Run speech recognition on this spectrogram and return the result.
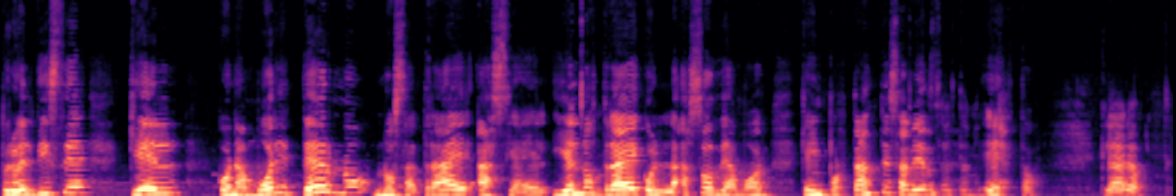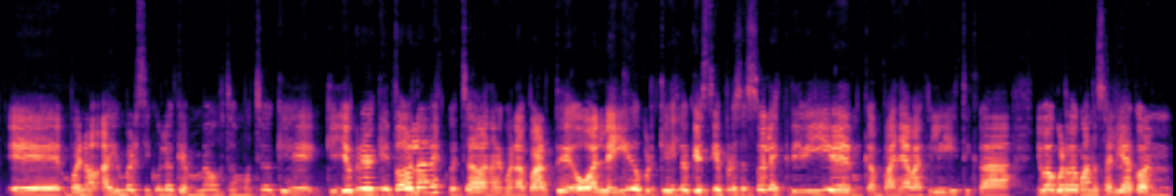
pero Él dice que Él con amor eterno nos atrae hacia Él y Él nos trae con lazos de amor. Qué importante saber esto. Claro. Eh, bueno, hay un versículo que a mí me gusta mucho que, que, yo creo que todos lo han escuchado en alguna parte o han leído porque es lo que siempre se suele escribir en campaña evangelística. Yo me acuerdo cuando salía con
